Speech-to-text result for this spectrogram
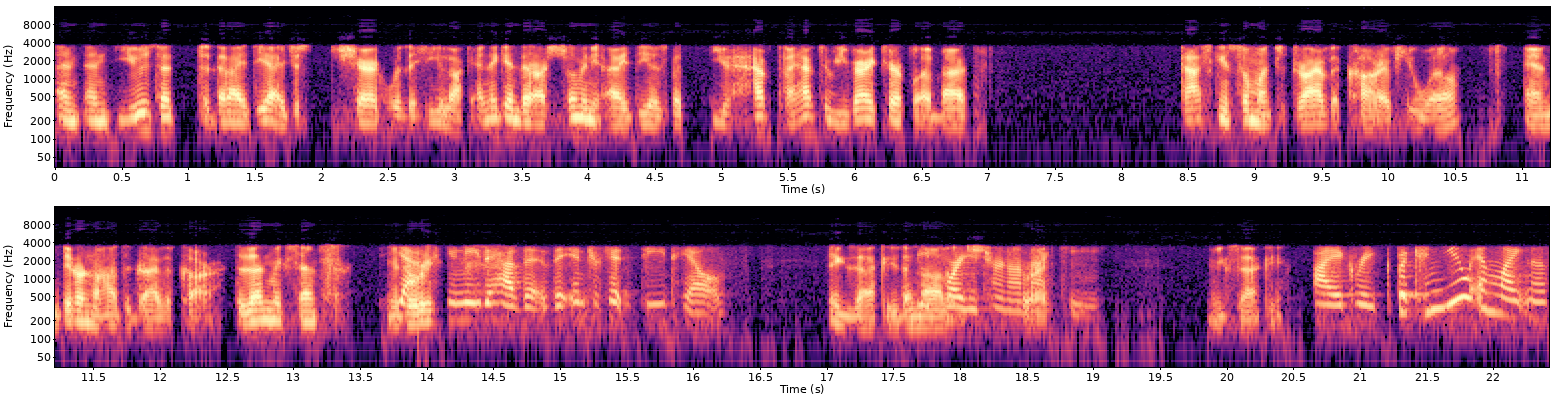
and and use that that idea I just shared with the HELOC. And again, there are so many ideas, but you have I have to be very careful about asking someone to drive the car, if you will, and they don't know how to drive the car. Does that make sense? Yes, you need to have the, the intricate details. Exactly, the before knowledge. Before you turn on Correct. that key. Exactly. I agree. But can you enlighten us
